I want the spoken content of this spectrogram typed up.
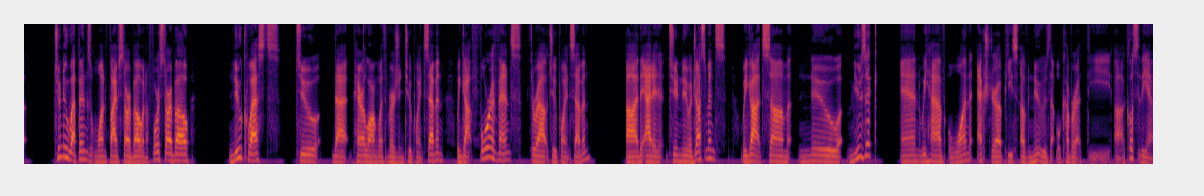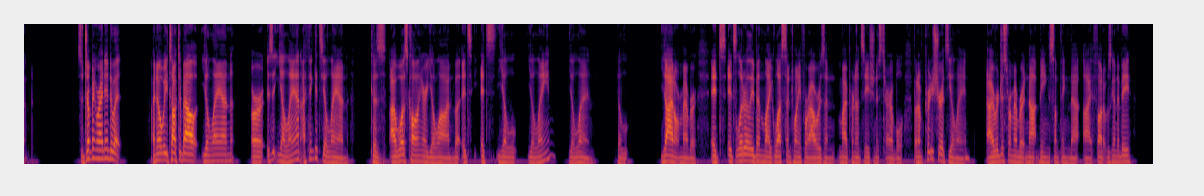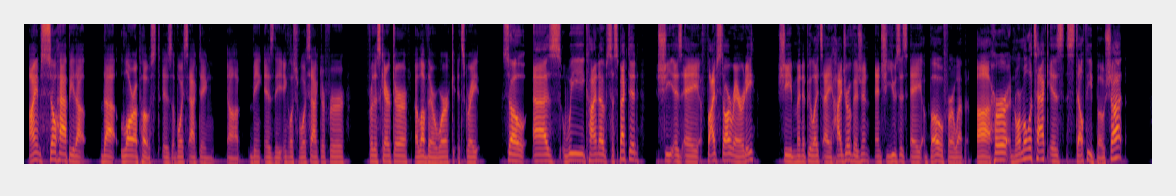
two new weapons, one five star bow and a four star bow. New quests to that pair along with version 2.7. We got four events throughout 2.7. Uh, they added two new adjustments. We got some new music, and we have one extra piece of news that we'll cover at the uh, close to the end. So jumping right into it, I know we talked about Yelan, or is it Yelan? I think it's Yelan, because I was calling her Yelan, but it's it's Yel Yelane, Yelan, Yel. Yeah, I don't remember. It's it's literally been like less than 24 hours, and my pronunciation is terrible. But I'm pretty sure it's Yelane. I just remember it not being something that I thought it was going to be. I am so happy that that Laura Post is a voice acting uh, being is the English voice actor for for this character. I love their work. It's great. So, as we kind of suspected, she is a five star rarity. She manipulates a hydrovision and she uses a bow for a weapon. Uh, her normal attack is stealthy bow shot,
